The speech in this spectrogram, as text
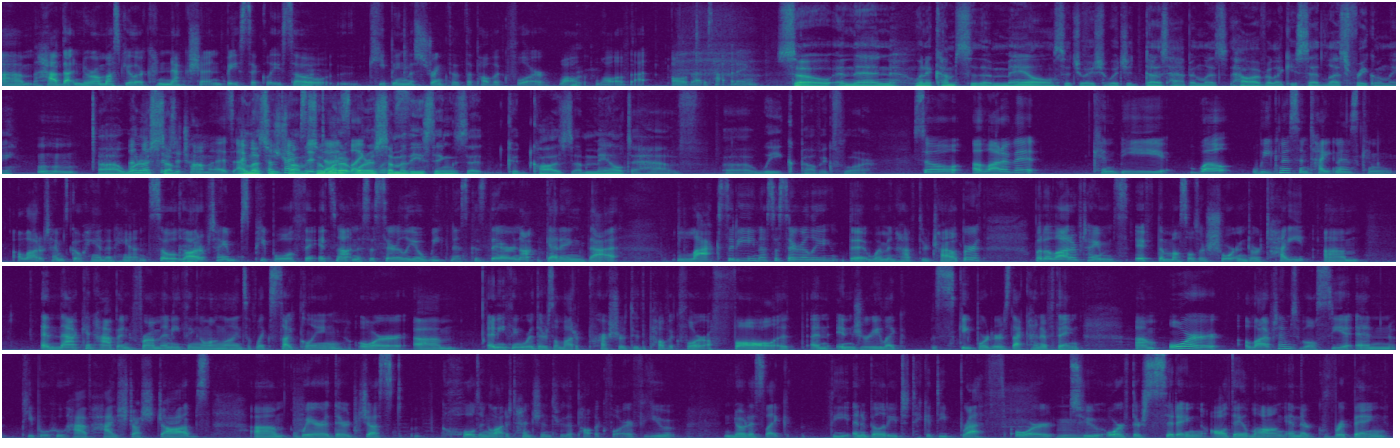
um, have that neuromuscular connection, basically. So keeping the strength of the pelvic floor while while of that all of that is happening. So, and then when it comes to the male situation, which it does happen less, however, like you said, less frequently. Mm-hmm. Uh, what Unless are there's a trauma. It's, I mean, unless there's trauma. So, what are like, what are some of these things that could cause a male to have a weak pelvic floor? So a lot of it can be well. Weakness and tightness can a lot of times go hand in hand. So Okay. a lot of times people will think it's not necessarily a weakness because they're not getting that laxity necessarily that women have through childbirth. But a lot of times, if the muscles are shortened or tight, um, and that can happen from anything along the lines of like cycling or um, anything where there's a lot of pressure through the pelvic floor, a fall, a, an injury like skateboarders, that kind of thing. Um, or a lot of times we'll see it in people who have high stress jobs um, where they're just holding a lot of tension through the pelvic floor. If you notice like the inability to take a deep breath or to or if they're sitting all day long and they're gripping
